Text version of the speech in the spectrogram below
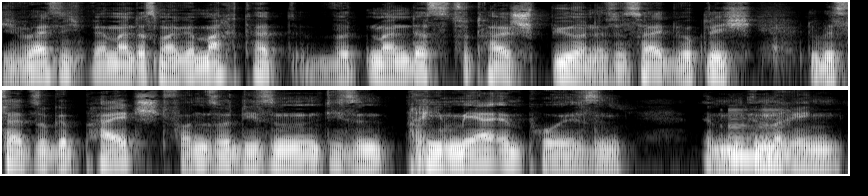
ich weiß nicht, wenn man das mal gemacht hat, wird man das total spüren. Es ist halt wirklich, du bist halt so gepeitscht von so diesem, diesen Primärimpulsen im, mhm. im Ring.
